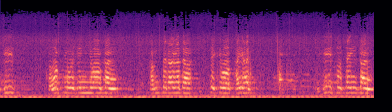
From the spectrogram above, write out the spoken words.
イギリス高級巡洋艦カンペラ型一隻を大破しイギリス戦艦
